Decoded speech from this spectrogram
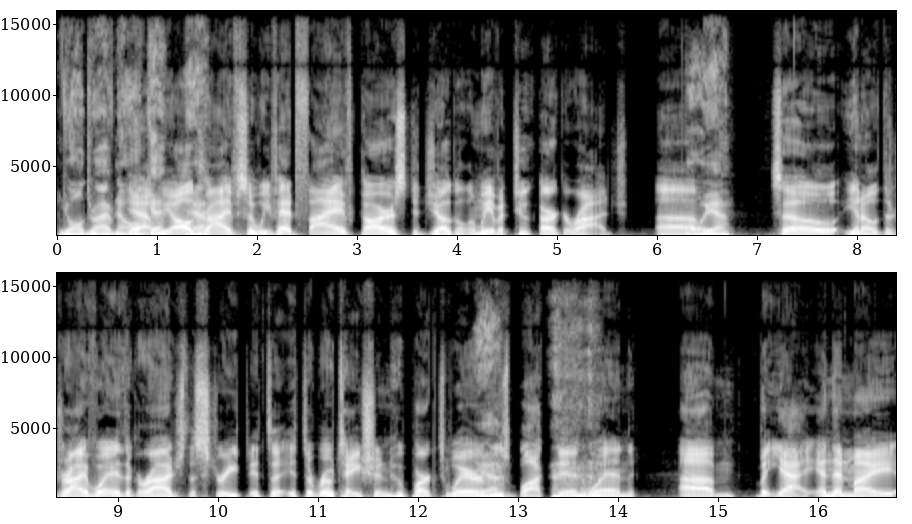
You all drive now? Yeah, okay. we all yeah. drive. So we've had five cars to juggle, and we have a two car garage. Um, oh yeah. So you know the driveway, the garage, the street. It's a it's a rotation. Who parks where? Yeah. Who's blocked in when? Um, but yeah, and then my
